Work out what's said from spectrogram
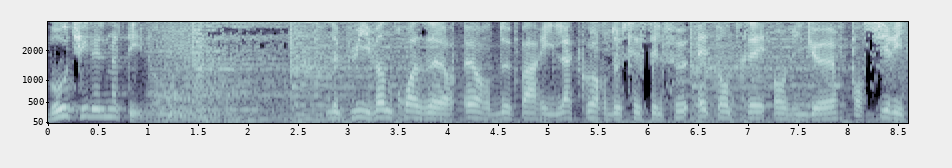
Voci del mattino. Depuis 23 heures, heure de Paris, l'accord de cessez-le-feu est entré en vigueur en Syrie.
